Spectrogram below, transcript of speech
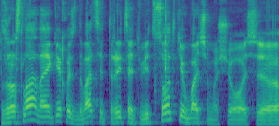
Зросла на якихось 20-30%. Бачимо, що ось е,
